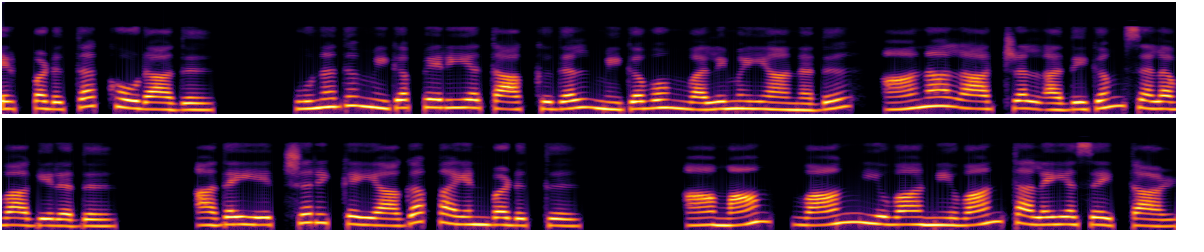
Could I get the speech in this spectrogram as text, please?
ஏற்படுத்தக்கூடாது உனது மிகப்பெரிய தாக்குதல் மிகவும் வலிமையானது ஆனால் ஆற்றல் அதிகம் செலவாகிறது. அதை எச்சரிக்கையாக பயன்படுத்து. ஆமாம் வாங் யுவான் யுவான் தலையசைத்தாள்.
